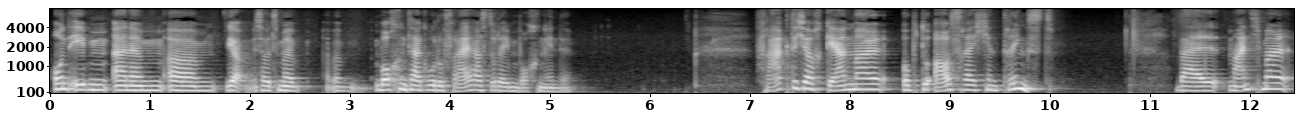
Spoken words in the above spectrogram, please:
und eben einem, ähm, ja, ich sag jetzt mal, ähm, Wochentag, wo du frei hast oder eben Wochenende. Frag dich auch gern mal, ob du ausreichend trinkst, weil manchmal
